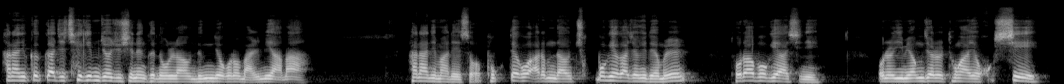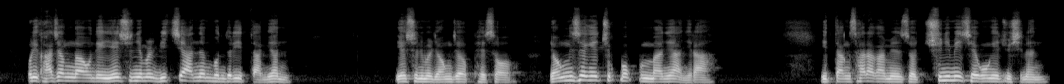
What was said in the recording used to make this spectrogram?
하나님 끝까지 책임져 주시는 그 놀라운 능력으로 말미암아 하나님 안에서 복되고 아름다운 축복의 가정이 됨을 돌아보게 하시니 오늘 이 명절을 통하여 혹시 우리 가정 가운데 예수님을 믿지 않는 분들이 있다면 예수님을 영접해서 영생의 축복뿐만이 아니라 이 땅 살아가면서 주님이 제공해 주시는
